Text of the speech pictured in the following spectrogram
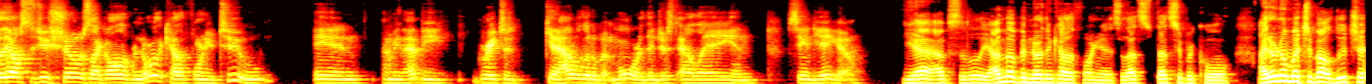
but they also do shows like all over Northern California too. And I mean, that'd be great to get out a little bit more than just LA and San Diego. Yeah, absolutely. I'm up in Northern California, so that's that's super cool. I don't know much about Lucha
